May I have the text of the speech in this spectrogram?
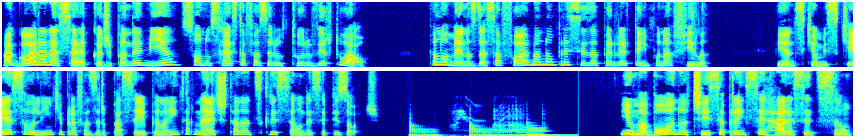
Agora, nessa época de pandemia, só nos resta fazer o tour virtual. Pelo menos dessa forma, não precisa perder tempo na fila. E antes que eu me esqueça, o link para fazer o passeio pela internet está na descrição desse episódio. E uma boa notícia para encerrar essa edição.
